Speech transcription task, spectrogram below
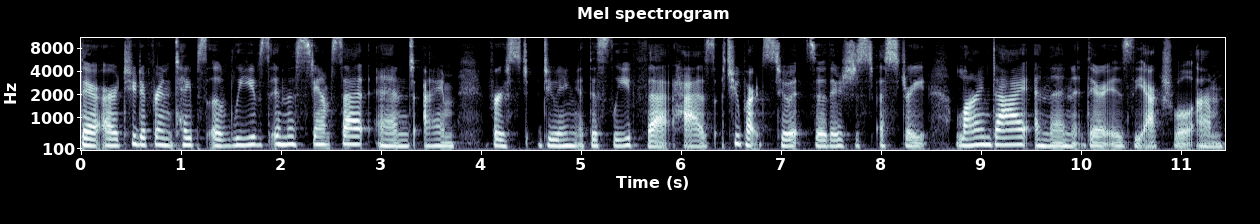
There are two different types of leaves in this stamp set, and I'm first doing this leaf that has two parts to it. So there's just a straight line die, and then there is the actual um,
